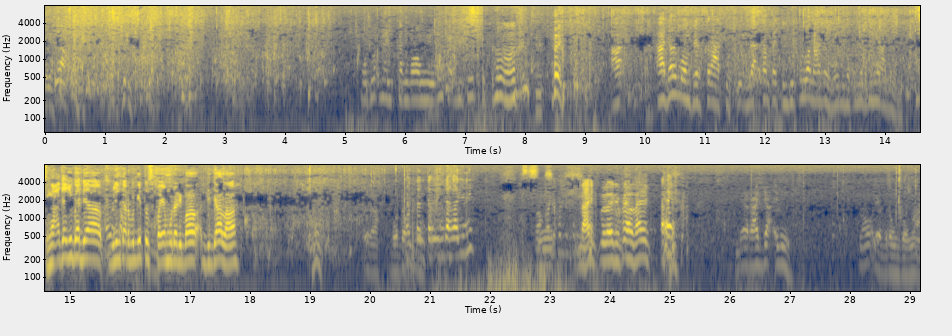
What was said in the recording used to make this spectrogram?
Ya. Bodohnya ikan bolong itu kayak gitu. A- ada hampir 100, enggak sampai 70-an ada ini, 50 lebih ada ini. Sengaja juga dia melingkar begitu supaya mudah dibawa di jala. Konten terindah lagi nih. Naik tuh ini pel naik. Eh, Dia raja ini. Mau dia berombongan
